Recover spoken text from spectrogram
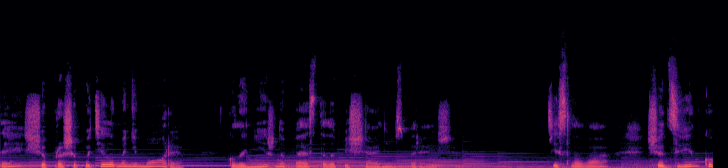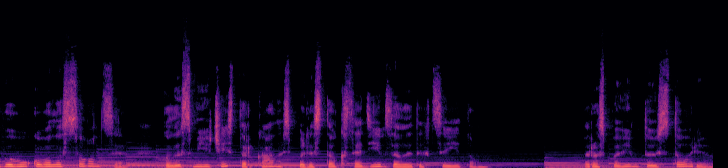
те, що прошепотіло мені море, коли ніжно пестило піщані узбережжя. Ті слова, що дзвінко вигукувало сонце, коли сміючись торкалось пелюсток садів, залитих цвітом. Розповім ту історію,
